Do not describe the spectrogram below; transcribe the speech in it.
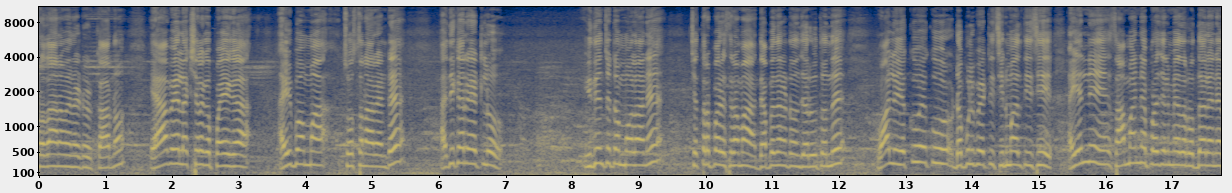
ప్రధానమైనటువంటి కారణం. యాభై లక్షలకు పైగా ఐబొమ్మ చూస్తున్నారంటే అధిక రేట్లు విధించటం మూలానే చిత్ర పరిశ్రమ దెబ్బతినడం జరుగుతుంది. వాళ్ళు ఎక్కువ ఎక్కువ డబ్బులు పెట్టి సినిమాలు తీసి అవన్నీ సామాన్య ప్రజల మీద రుద్దాలనే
